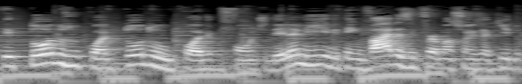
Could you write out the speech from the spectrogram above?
ter todos o código, todo o código fonte dele ali. Ele tem várias informações aqui do,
